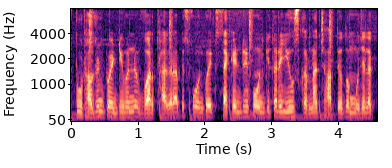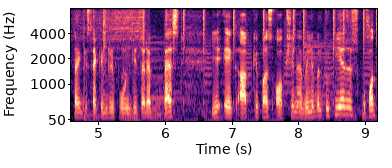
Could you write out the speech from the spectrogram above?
2021 में वर्थ है। अगर आप इस फ़ोन को एक सेकेंडरी फ़ोन की तरह यूज़ करना चाहते हो तो मुझे लगता है कि सेकेंडरी फ़ोन की तरह बेस्ट ये एक आपके पास ऑप्शन अवेलेबल क्योंकि ये बहुत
